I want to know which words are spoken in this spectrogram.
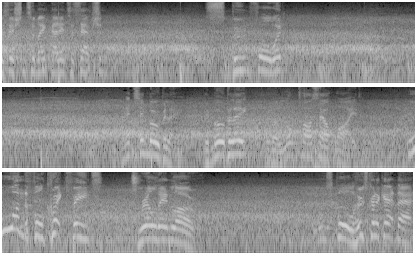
Well positioned to make that interception. Spoon forward. And it's Immobile. Immobile with a long pass out wide. Wonderful quick feet. Drilled in low. Loose ball. Who's going to get that?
